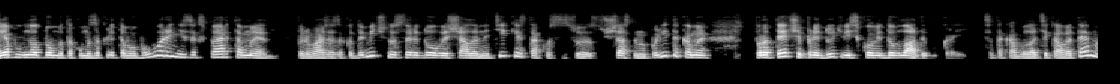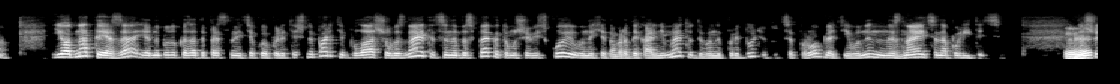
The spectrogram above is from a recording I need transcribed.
я був на одному такому закритому обговоренні з експертами, переважно з академічного середовища, але не тільки також з сучасними політиками, про те, чи прийдуть військові до влади в Україні. Це така була цікава тема. І одна теза, я не буду казати представниці якої політичної партії, була, що ви знаєте, це небезпека, тому що військові у них є там радикальні методи, вони прийдуть, тут це пороблять, і вони не знаються на політиці. Uh -huh. Що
